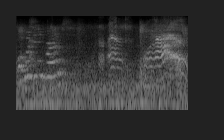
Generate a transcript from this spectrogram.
What was it in Browns?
